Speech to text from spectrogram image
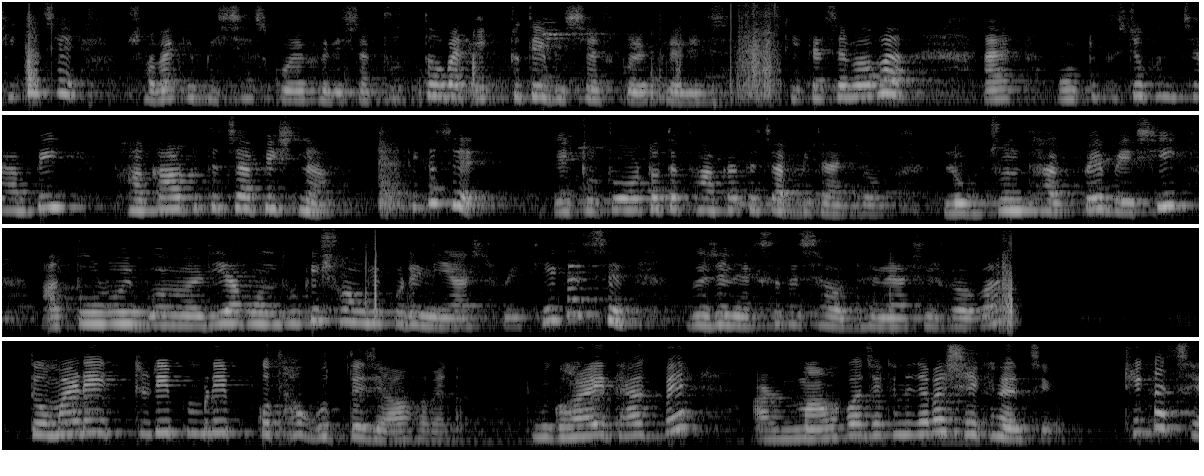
ঠিক আছে? সবাইকে বিশ্বাস করে ফেলিস না, তোর তো আবার একটুতে বিশ্বাস করে ফেলিস, ঠিক আছে বাবা? আর অটোতে যখন চাপবি, ফাঁকা অটোতে চাপিস না, ঠিক আছে? এই টোটো অটোতে ফাঁকাতে চাপবি না একদম, লোকজন থাকবে বেশি, আর তোর ওই রিয়া বন্ধুকে সঙ্গে করে নিয়ে আসবি, ঠিক আছে? দুজন একসাথে সাবধানে আসিস বাবা। তোমার এই ট্রিপ মৃপ কোথাও ঘুরতে যাওয়া হবে না, তুমি ঘরেই থাকবে, আর মা বাবা যেখানে যাবে সেখানে যেও, ঠিক আছে?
